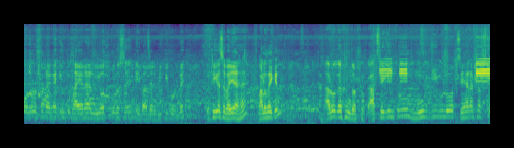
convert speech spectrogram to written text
পনেরোশো টাকা কিন্তু ভাইয়েরা নিয়ত করেছে এই বাজারে বিক্রি করবে। তো ঠিক আছে ভাইয়া হ্যাঁ? ভালো থাকেন। আরও দেখুন দর্শক আছে কিন্তু মুরগিগুলো চেহারা স্বাস্থ্য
